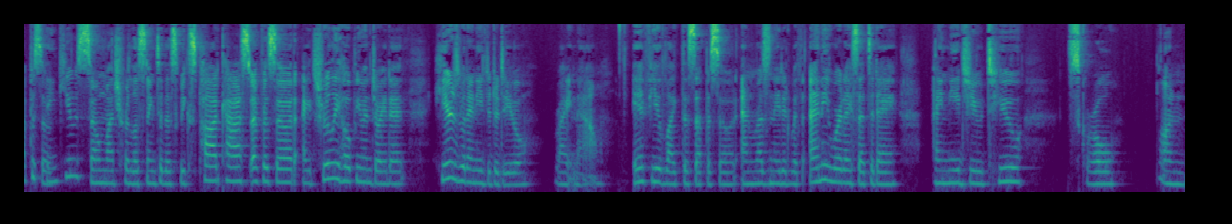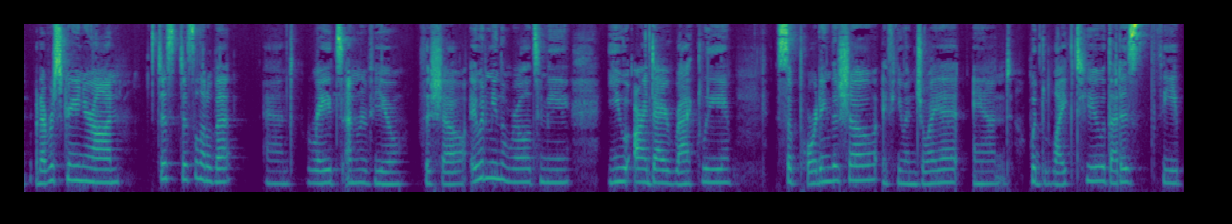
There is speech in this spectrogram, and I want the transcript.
episode. Thank you so much for listening to this week's podcast episode. I truly hope you enjoyed it. Here's what I need you to do right now. If you liked this episode and resonated with any word I said today, I need you to scroll on whatever screen you're on, just, just a little bit and rate and review the show. It would mean the world to me. You are directly supporting the show if you enjoy it and would like to. That is the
